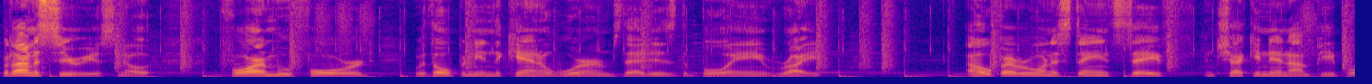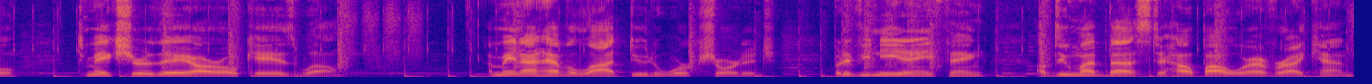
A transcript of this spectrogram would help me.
But on a serious note, before I move forward with opening the can of worms that is the boy ain't right, I hope everyone is staying safe and checking in on people to make sure they are okay as well. I may not have a lot due to work shortage, but if you need anything, I'll do my best to help out wherever I can.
